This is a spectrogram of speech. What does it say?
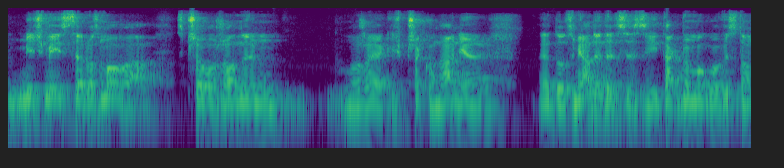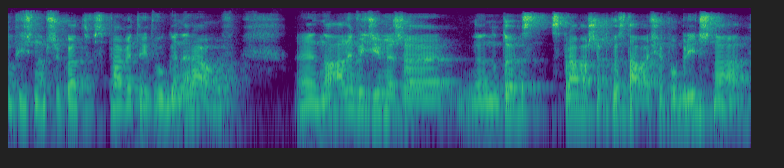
mieć miejsce rozmowa z przełożonym, może jakieś przekonanie, do zmiany decyzji. Tak by mogło wystąpić na przykład w sprawie tych dwóch generałów. E, no ale widzimy, że no, to sprawa szybko stała się publiczna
